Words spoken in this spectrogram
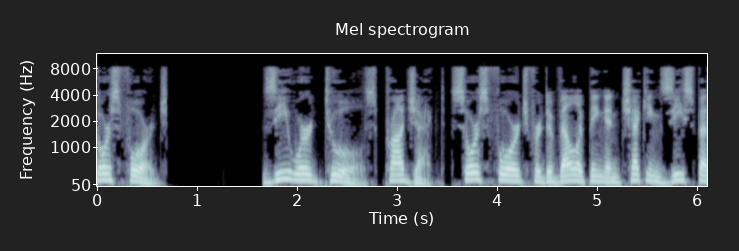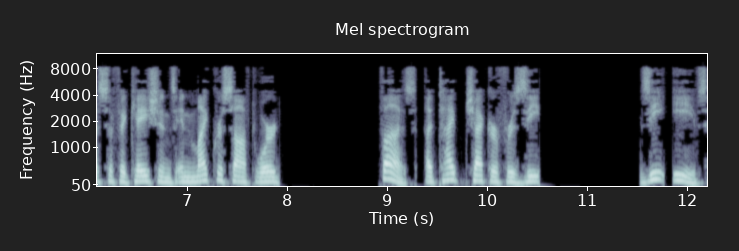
SourceForge. Z Word Tools project, SourceForge for developing and checking Z specifications in Microsoft Word. Fuzz, a type checker for Z. Z Eves,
